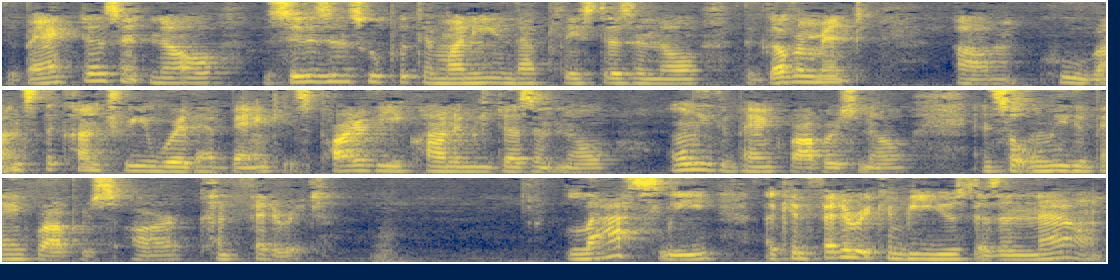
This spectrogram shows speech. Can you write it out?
The bank doesn't know. The citizens who put their money in that place doesn't know. The government um, who runs the country where that bank is part of the economy doesn't know. Only the bank robbers know. And so only the bank robbers are confederate. Lastly, a confederate can be used as a noun.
